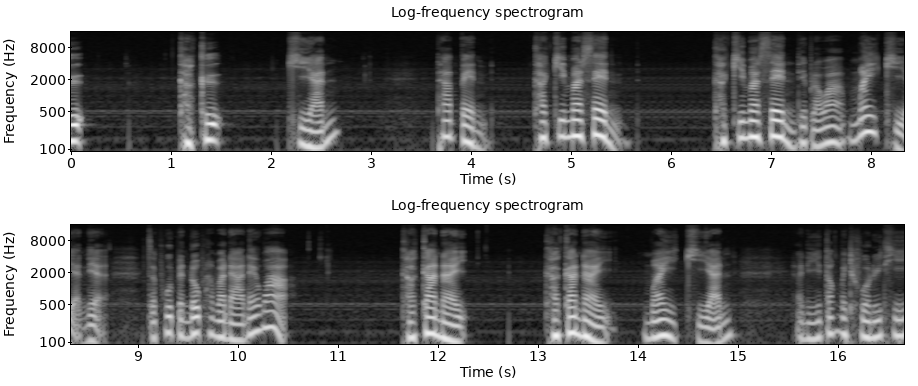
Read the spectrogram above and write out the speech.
กุคากุเขียน ถ้าเป็นคากิมาเซนคากิมาเซนที่แปลว่าไม่เขียนเนี่ย จะพูดเป็นรูปธรรมดาได้ว่าคากาไนคากาไนไม่เขียน อันนี้ต้องไปทวนวิธี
